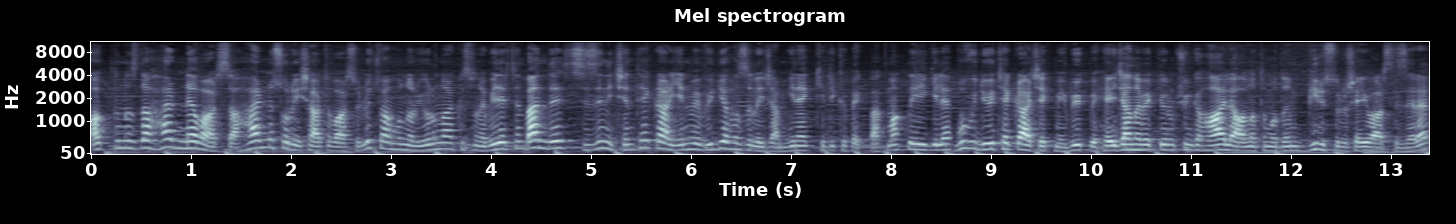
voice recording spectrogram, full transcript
aklınızda her ne varsa, her ne soru işareti varsa lütfen bunları yorumlar kısmına belirtin. Ben de sizin için tekrar yeni bir video hazırlayacağım. Yine kedi köpek bakmakla ilgili. Bu videoyu tekrar çekmeyi büyük bir heyecanla bekliyorum çünkü hala anlatamadığım bir sürü şey var sizlere.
